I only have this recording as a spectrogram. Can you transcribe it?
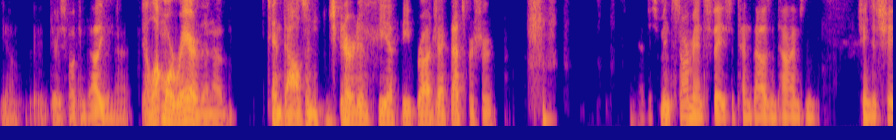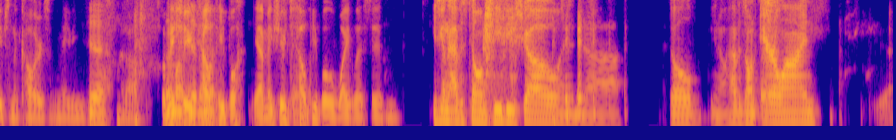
you know there's fucking value in that. A lot more rare than a 10,000 generative PFP project, that's for sure. Yeah, just mint starman's face at 10000 times and change the shapes and the colors and maybe Yeah. that off. but They make might- sure you they tell might- people yeah make sure you tell people to whitelist it and He's going to have his own TV show and uh, he'll, you know, have his own airline yeah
